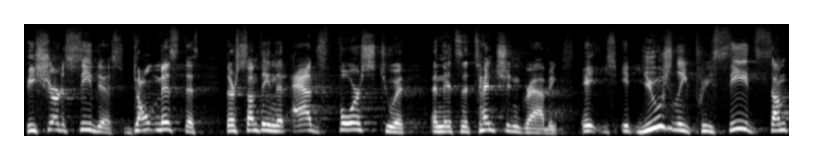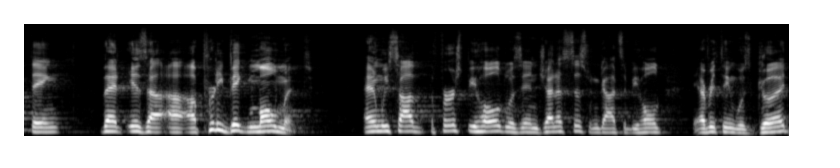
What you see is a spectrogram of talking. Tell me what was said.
be sure to see this. Don't miss this. There's something that adds force to it, and it's attention grabbing. It, it usually precedes something that is a, a pretty big moment. And we saw that the first behold was in Genesis when God said, Behold, everything was good.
